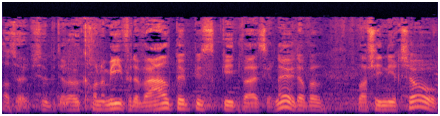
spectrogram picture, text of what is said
Also ob es über der Ökonomie der Welt etwas gibt, weiß ich nicht, aber wahrscheinlich schon.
